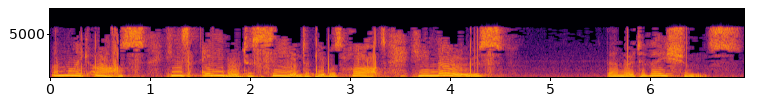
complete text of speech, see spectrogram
Unlike us, He's able to see into people's hearts. He knows their motivations.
